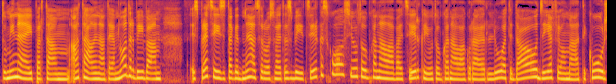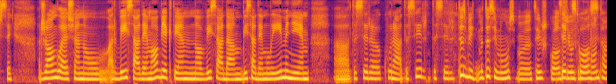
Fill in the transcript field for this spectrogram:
Tu minēji par tām attālinātajām nodarbībām. Uh, Es precīzi tagad neatceros, vai tas bija cirka skolas YouTube kanālā vai cirka YouTube kanālā, kurā ir ļoti daudz iefilmēti kursi ar žonglēšanu, ar visādiem objektiem, no visādām, visādiem līmeņiem. Uh, tas ir, kurā tas ir? Tas, ir... tas, bija, tas ir mūsu cirka skolas cirka YouTube skolas, kontā.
